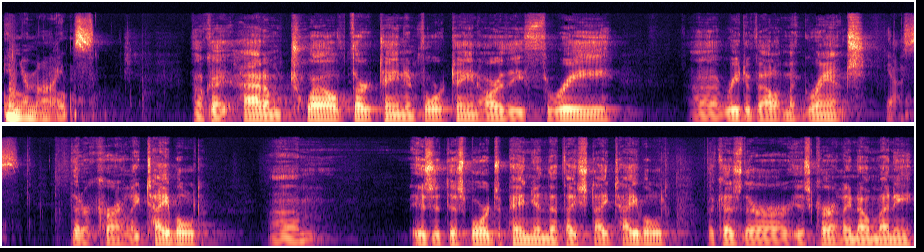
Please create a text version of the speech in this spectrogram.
in your minds. Okay, item 12, 13, and 14 are the three uh, redevelopment grants Yes. that are currently tabled. Um, Is it this board's opinion that they stay tabled because there are, is currently no money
